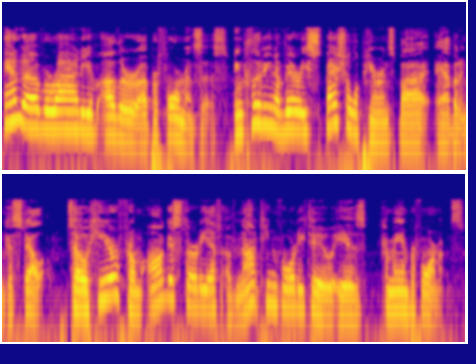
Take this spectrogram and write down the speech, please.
and a variety of other uh, performances, including a very special appearance by Abbott and Costello. So here from August 30th of 1942 is Command Performance.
